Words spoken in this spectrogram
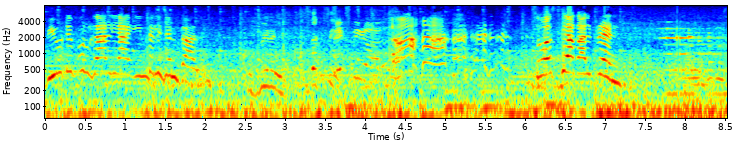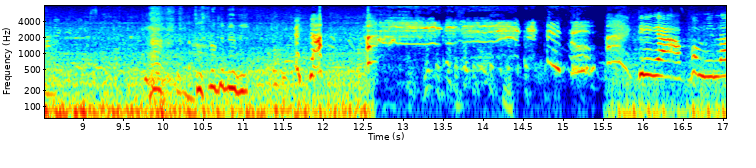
beautiful girl या इंटेलिजेंट गर्ल कुछ भी नहीं सेक्सी सेक्सी गर्ल दोस्त या गर्लफ्रेंड दूसरों की बीवी। ठीक है आपको मिला।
